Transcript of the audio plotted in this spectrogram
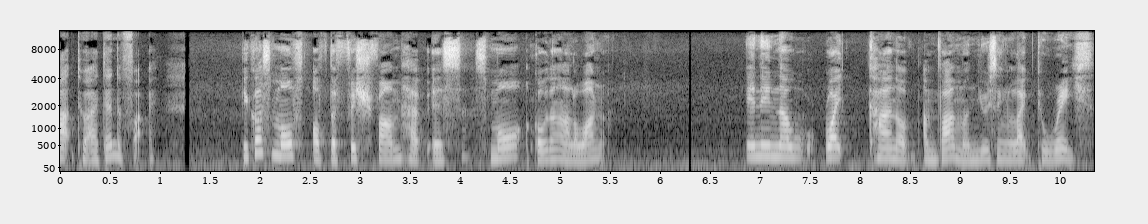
hard to identify. Because most of the fish farm have is small golden arowana. And in a right kind of environment using light to raise.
